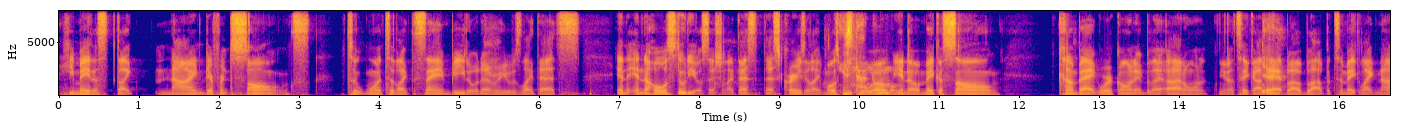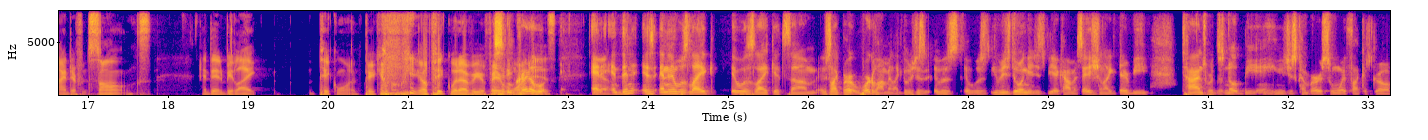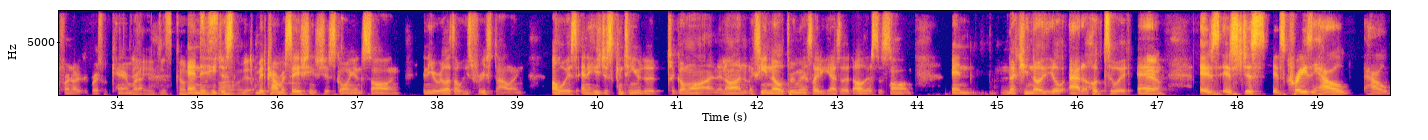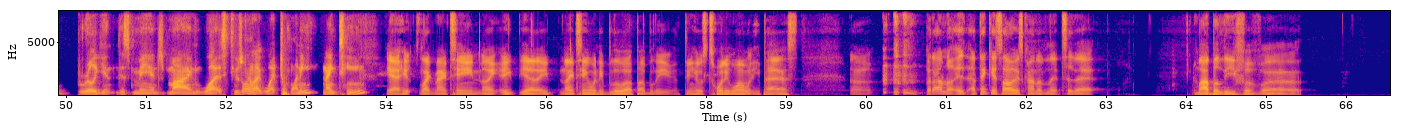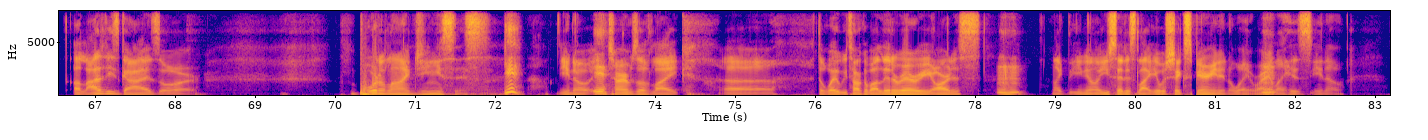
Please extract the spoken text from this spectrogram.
he made us like nine different songs to one to like the same beat or whatever. He was like, that's in in the whole studio session, like that's that's crazy. Like most It's people will, you know, make a song, come back, work on it, be like, oh, I don't want to, you know, take out Yeah. that, blah blah. But to make like nine different songs, and then be like, pick one, pick you know, pick whatever your favorite it's incredible. one is. and Yeah. and then it is, and it was like it was like it's um it was like word vomit like it was just it was it was he was doing it just via conversation. Like there'd be times where there's no beat and he was just conversing with like his girlfriend or conversing with camera. Yeah, he just come and then he just yeah. mid conversation he's just going into song and you realize oh he's freestyling. Oh it's and he just continued to to go on and Yeah. on. Next thing you know three minutes later he has a oh that's the song. And next you know he'll add a hook to it. And it's it's just it's crazy how how brilliant this man's mind was. He was only like what 20 19 Yeah, he was like 19, like eight, yeah, eight, 19 when he blew up, I believe. I think he was 21 when he passed. Um, but I don't know. It, I think it's always kind of linked to that. My belief of uh, a lot of these guys are borderline geniuses. Yeah. You know, Yeah. in terms of like uh, the way we talk about literary artists mm-hmm. like you know you said it's like it was shakespearean in a way right Mhm. like his you know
